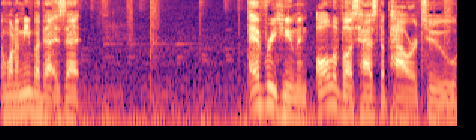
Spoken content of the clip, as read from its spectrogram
And what I mean by that is that every human, all of us, has the power to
